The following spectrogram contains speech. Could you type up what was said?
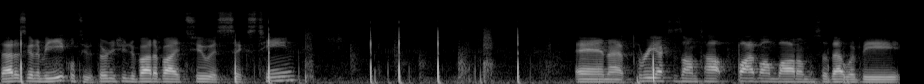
That is going to be equal to 32 divided by 2 is 16. And I have three x's on top, five on bottom, so that would be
